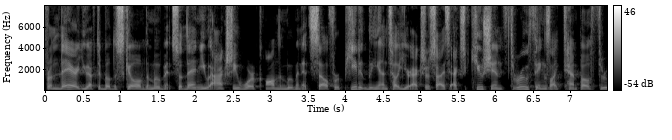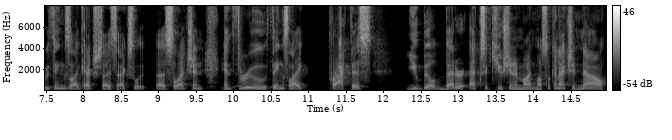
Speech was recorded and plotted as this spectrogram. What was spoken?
From there, you have to build the skill of the movement. So then you actually work on the movement itself repeatedly until your exercise execution through things like tempo, through things like exercise ex- uh, selection, and through things like practice you build better execution and mind muscle connection. Now,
